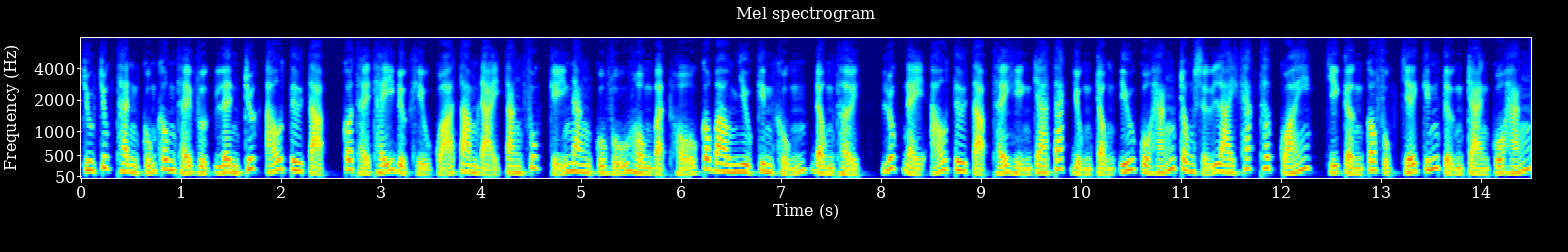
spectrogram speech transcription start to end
Chu Trúc Thanh cũng không thể vượt lên trước áo tư tạp, có thể thấy được hiệu quả tam đại tăng phúc kỹ năng của vũ hồn bạch hổ có bao nhiêu kinh khủng, đồng thời, lúc này áo tư tạp thể hiện ra tác dụng trọng yếu của hắn trong sử lai khắc thất quái, chỉ cần có phục chế kính tượng tràng của hắn,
